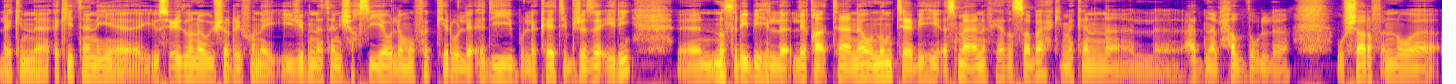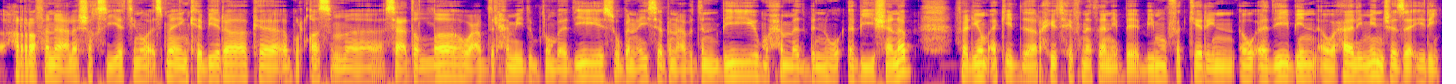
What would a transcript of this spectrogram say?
لكن أكيد ثاني يسعدنا ويشرفنا يجيب لنا ثاني شخصية ولا مفكر ولا أديب ولا كاتب جزائري. آه، نثري به اللقاء تاعنا ونمتع به أسماعنا في هذا الصباح. كما كان عندنا الحظ والشرف أنه عرفنا على شخصيات وأسماء كبيرة كأبو القاسم سعد الله وعبد الحميد بن باديس وبن عيسى بن عبد النبي ومحمد بن أبي شنب. فاليوم أكيد راح يتحفنا ثاني بمفكر أو أديب أو عالم جزائري.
